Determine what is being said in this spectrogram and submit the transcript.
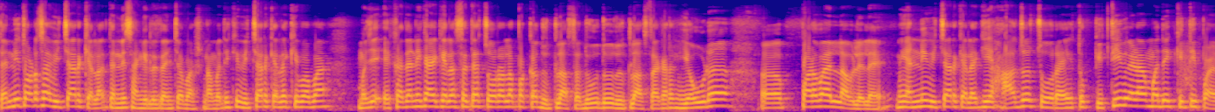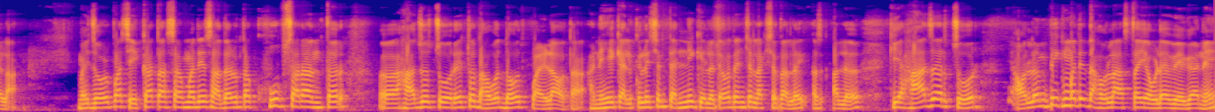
त्यांनी थोडासा विचार केला. त्यांनी सांगितलं त्यांच्या भाषणामध्ये की विचार केला की बाबा म्हणजे एखाद्याने काय केलं असतं त्या चोराला पक्का धुतला असता धू धू धुतला असता. कारण एवढं पळवायला लावलेलं आहे. मग यांनी विचार केला की हा जो चोर आहे तो किती वेळामध्ये किती पळला? म्हणजे जवळपास एका तासामध्ये साधारणतः खूप सारा अंतर हा जो चोर आहे तो धावत धावत पळला होता. आणि हे कॅल्क्युलेशन त्यांनी केलं तेव्हा त्यांच्या लक्षात आलं आलं की हा जर चोर ऑलिम्पिकमध्ये धावला असता एवढ्या वेगाने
